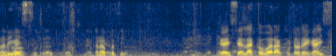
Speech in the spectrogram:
ನೋಡಿ ಗಾಯ್ಸ್ ಗಣಪತಿ. ಗಾಯ್ಸ್ ಎಲ್ಲ ಕವರ್ ಹಾಕ್ಬಿಟ್ಟವ್ರೆ ಗೈಸ್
